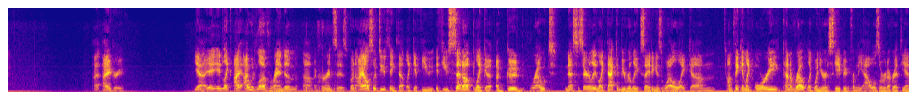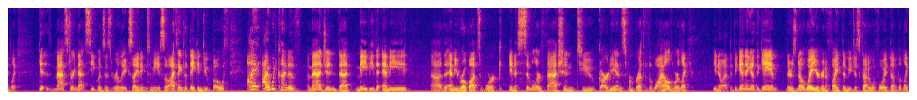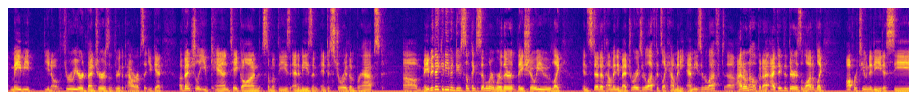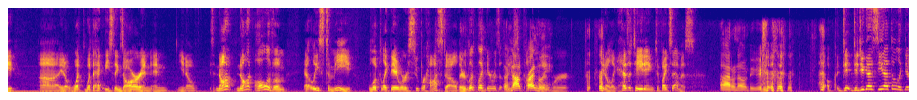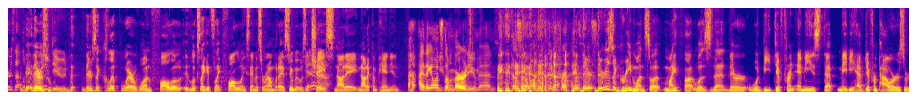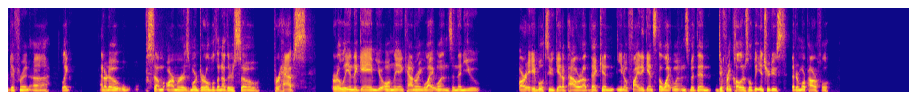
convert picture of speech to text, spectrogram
I, I agree. Yeah, and like I, I would love random um, occurrences, but I also do think that like if you if you set up like a, a good route necessarily, like that could be really exciting as well. Like um, I'm thinking like Ori kind of route, like when you're escaping from the owls or whatever at the end. Like get mastering that sequence is really exciting to me. So I think that they can do both. I I would kind of imagine that maybe the Emmy uh, the Emmy robots work in a similar fashion to Guardians from Breath of the Wild, where like you know at the beginning of the game, there's no way you're going to fight them. You just got to avoid them. But like maybe you know through your adventures and through the power ups that you get, eventually you can take on some of these enemies and, and destroy them. Perhaps um, maybe they could even do something similar where they they show you like instead of how many Metroids are left, it's like how many Emmys are left. Uh, I don't know, but I, I think that there is a lot of like opportunity to see, uh, you know, what what the heck these things are, and and you know, not not all of them, at least to me, looked like they were super hostile. There looked like there was at They're least not friendly. that were, you know, like hesitating to fight Samus. I don't know, dude. Uh, did, did you guys see that though? Like there's that little There's green dude. th- there's a clip where one follow. It looks like it's like following Samus around, but I assume it was a chase, not a not a companion. I think it wants You to murder you you, man. It doesn't want to be friends. There, there there is a green one. So my thought was that there would be different Emmys that maybe have different powers or different uh like I don't know. Some armor is more durable than others, so perhaps early in the game you're only encountering white ones, and then you are able to get a power up that can you know fight against the white ones, but then different colors will be introduced that are more powerful.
